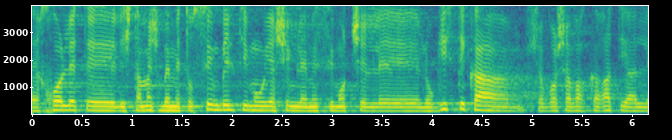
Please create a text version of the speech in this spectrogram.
היכולת אה, להשתמש במטוסים בלתי מאוישים למשימות של לוגיסטיקה, שבוע שעבר קראתי על,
